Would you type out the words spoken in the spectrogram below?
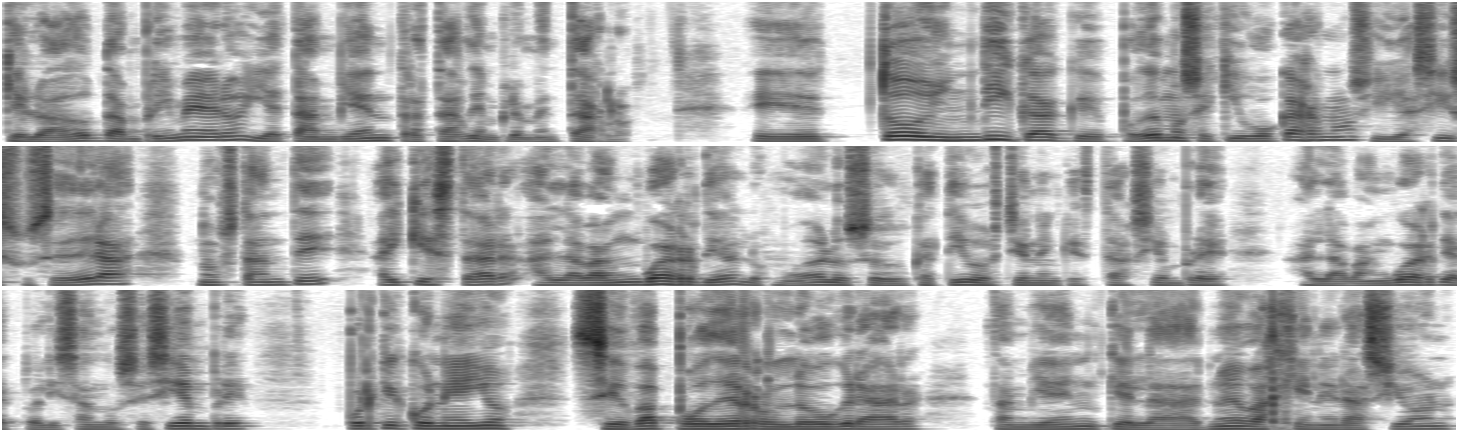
que lo adoptan primero y también tratar de implementarlo. Eh, todo indica que podemos equivocarnos y así sucederá, no obstante, hay que estar a la vanguardia, los modelos educativos tienen que estar siempre a la vanguardia, actualizándose siempre, porque con ello se va a poder lograr también que la nueva generación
